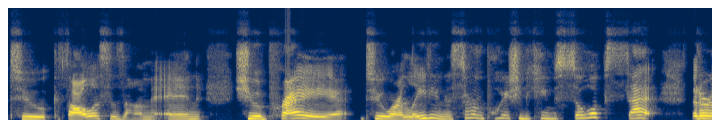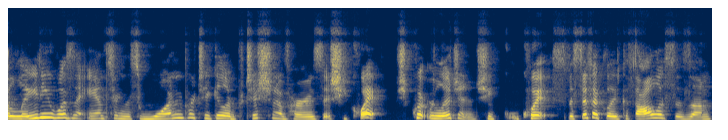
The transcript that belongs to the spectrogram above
to Catholicism, and she would pray to Our Lady. And at a certain point, she became so upset that Our Lady wasn't answering this one particular petition of hers that she quit. She quit religion. She quit specifically Catholicism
